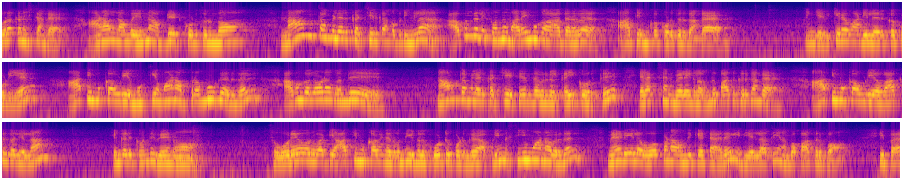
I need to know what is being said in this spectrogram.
புறக்கணிச்சிட்டாங்க. ஆனால் நம்ம என்ன அப்டேட் கொடுத்துருந்தோம்? நாம் தமிழர் கட்சி இருக்காங்க பார்த்தீங்களா? அவங்களுக்கு வந்து மறைமுக ஆதரவை அதிமுக கொடுத்துருக்காங்க. இங்கே விக்கிரவாண்டியில் இருக்கக்கூடிய அதிமுகவுடைய முக்கியமான பிரமுகர்கள் அவங்களோட வந்து நாம் தமிழர் கட்சியை சேர்ந்தவர்கள் கைகோர்த்து எலெக்ஷன் வேலைகளை வந்து பார்த்துக்கிருக்காங்க. அதிமுகவுடைய வாக்குகள் எல்லாம் எங்களுக்கு வந்து வேணும். ஸோ ஒரே ஒரு வாட்டி அதிமுகவினர் வந்து எங்களுக்கு ஓட்டு போடுங்க அப்படின்னு சீமான் அவர்கள் மேடையில் ஓப்பனாக வந்து கேட்டார். இது எல்லாத்தையும் நம்ம பார்த்துருப்போம். இப்போ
